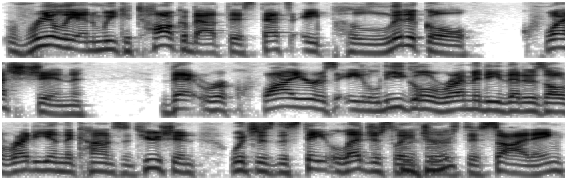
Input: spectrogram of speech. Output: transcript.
really, and we could talk about this, that's a political question that requires a legal remedy that is already in the Constitution, which is the state legislatures deciding.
